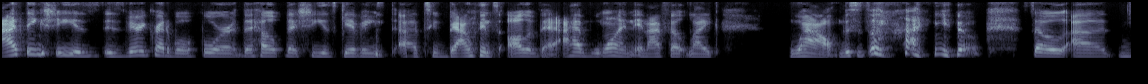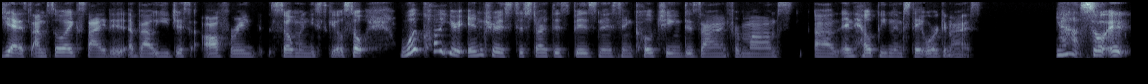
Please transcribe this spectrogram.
I think she is is very credible for the help that she is giving uh, to balance all of that. I have one and I felt like wow, this is a lot, you know. So uh yes, I'm so excited about you just offering so many skills. So what caught your interest to start this business and coaching design for moms uh, and helping them stay organized? Yeah, so it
